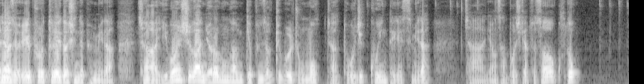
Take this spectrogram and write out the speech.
안녕하세요. 1프로 트레이더 신대표입니다. 자, 이번 시간 여러분과 함께 분석해 볼 종목, 자, 도지코인 되겠습니다. 자, 영상 보시기 앞서서 구독,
